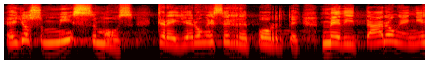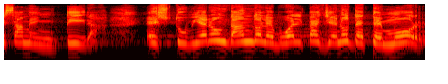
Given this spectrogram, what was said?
Ellos mismos creyeron ese reporte, meditaron en esa mentira, estuvieron dándole vueltas llenos de temor,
